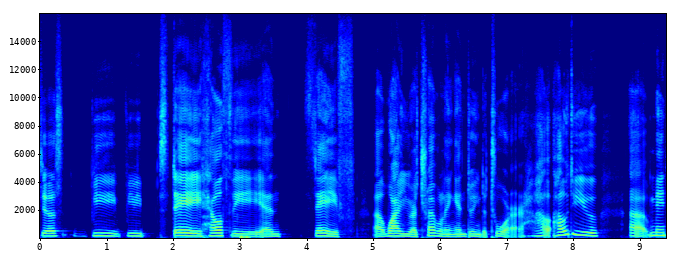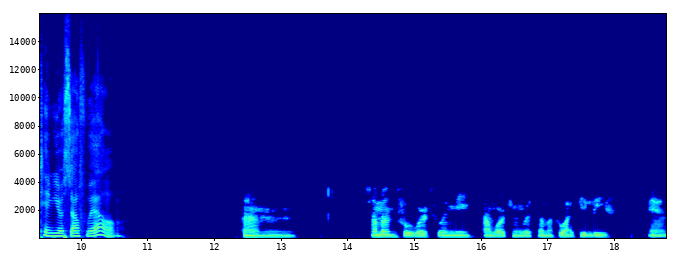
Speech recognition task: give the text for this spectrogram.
just be be stay healthy and safe uh, while you are traveling and doing the tour. How how do you uh, maintain yourself well? Um, someone who works with me, I'm working with someone who I believe and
